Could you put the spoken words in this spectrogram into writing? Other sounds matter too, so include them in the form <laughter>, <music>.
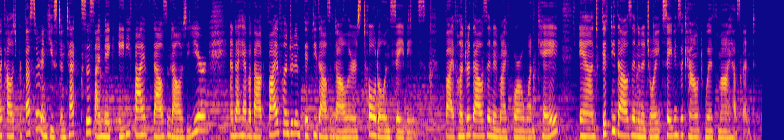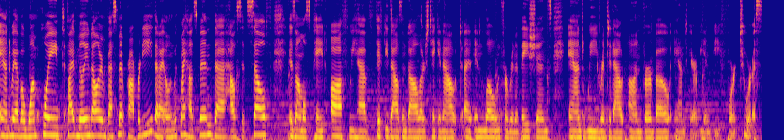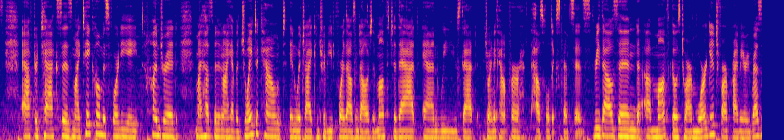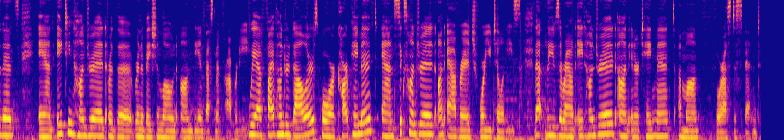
I'm a college professor in Houston, Texas. I make $85,000 a year, and I have about $550,000 total in savings. 500,000 in my 401k and 50,000 in a joint savings account with my husband. And we have a 1.5 million dollar investment property that I own with my husband. The house itself is almost paid off. We have $50,000 taken out uh, in loan for renovations and we rent it out on Vrbo and Airbnb for tourists. After taxes, my take home is 4,800. My husband and I have a joint account in which I contribute $4,000 a month to that that and we use that joint account for household expenses. 3000 a month goes to our mortgage for our primary residence and 1800 for the renovation loan on the investment property. We have $500 for car payment and 600 on average for utilities. That leaves around 800 on entertainment a month for us to spend.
